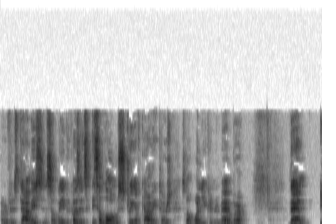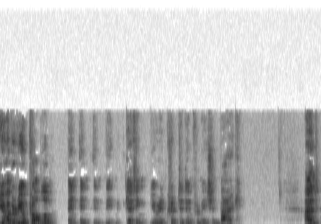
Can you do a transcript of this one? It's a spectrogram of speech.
or if it's damaged in some way because it's, it's a long string of characters, it's not one you can remember, then you have a real problem in, in, in the, getting your encrypted information back. And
